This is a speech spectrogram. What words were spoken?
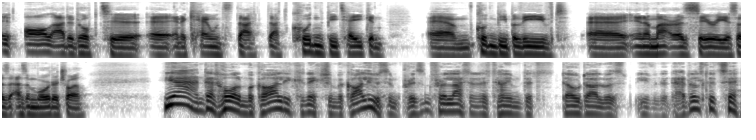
it all added up to uh, an account that that couldn't be taken, um, couldn't be believed, uh, in a matter as serious as, as a murder trial. Yeah, and that whole McAuley connection. McAuley was in prison for a lot of the time that Dowdall was even an adult, I'd say.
